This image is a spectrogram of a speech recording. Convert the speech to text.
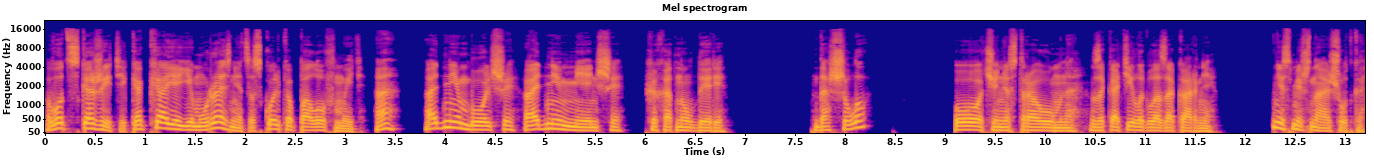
«Вот скажите, какая ему разница, сколько полов мыть, а? Одним больше, одним меньше», — хохотнул Дерри. «Дошло?» «Очень остроумно», — закатила глаза Карни. «Не смешная шутка»,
